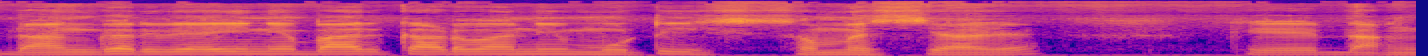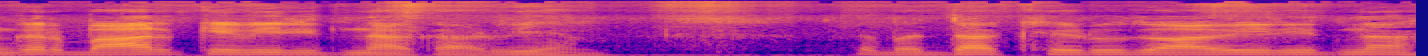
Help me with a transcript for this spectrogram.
ડાંગર વ્યાઈને બહાર કાઢવાની મોટી સમસ્યા છે કે ડાંગર બહાર કેવી રીતના કાઢવી એમ. એ બધા ખેડૂતો આવી રીતના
